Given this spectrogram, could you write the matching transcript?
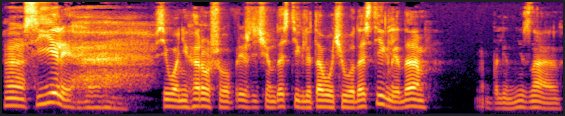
съели всего нехорошего, прежде чем достигли того, чего достигли, да, блин, не знаю,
